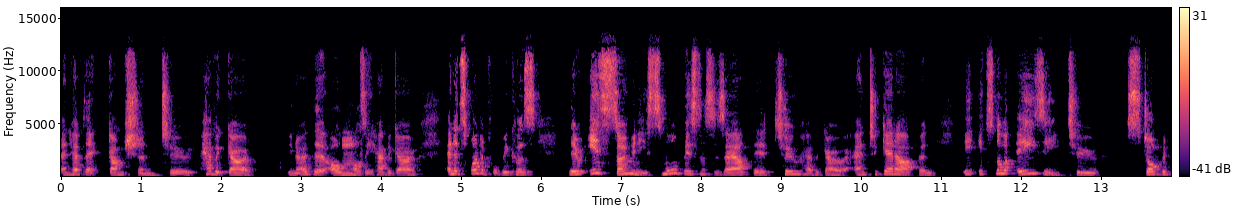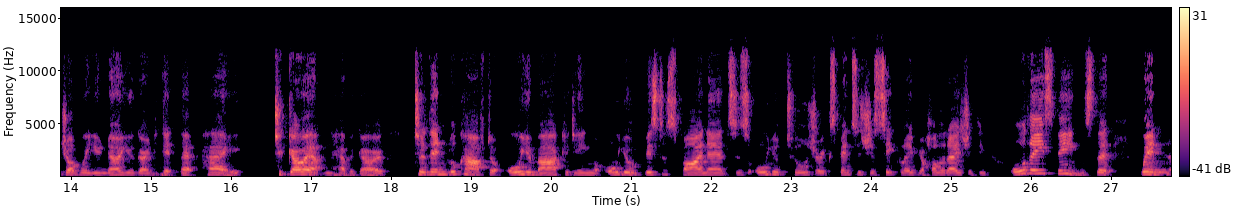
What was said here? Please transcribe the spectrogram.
and have that gumption to have a go, you know, the old mm. Aussie have a go. And it's wonderful because there is so many small businesses out there to have a go and to get up and it, it's not easy to stop a job where you know you're going to get that pay to go out and have a go to then look after all your marketing all your business finances all your tools your expenses your sick leave your holidays your thing, all these things that when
